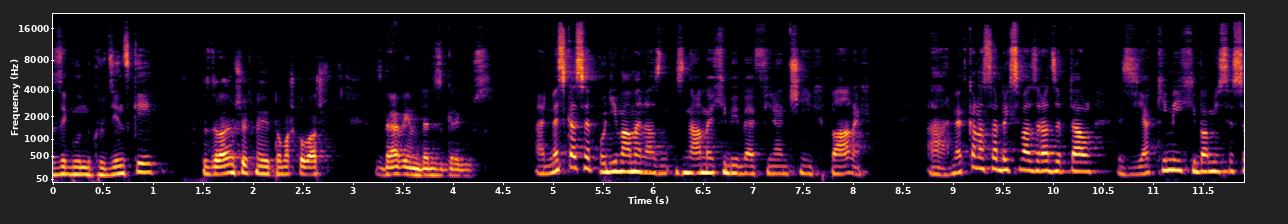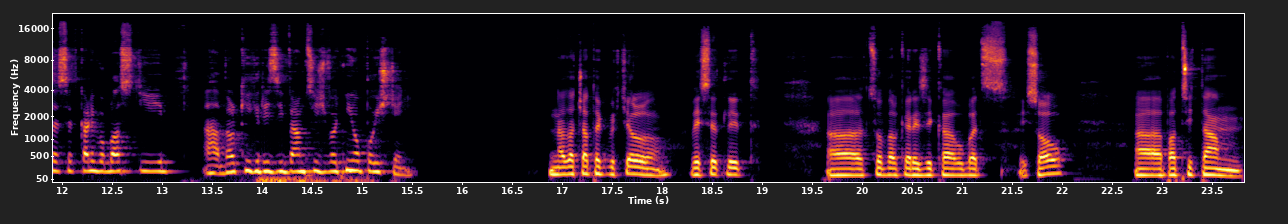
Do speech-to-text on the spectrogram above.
Zigmund Grudzinský. Zdravím všechny, Tomáš Kovář. Zdravím, Denis Gregus. A dneska se podíváme na známé chyby ve finančních plánech. A hnedka na bych se vás rád zeptal, s jakými chybami jste se setkali v oblasti velkých rizik v rámci životního pojištění. Na začátek bych chtěl vysvětlit, co velké rizika vůbec jsou. Patří tam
